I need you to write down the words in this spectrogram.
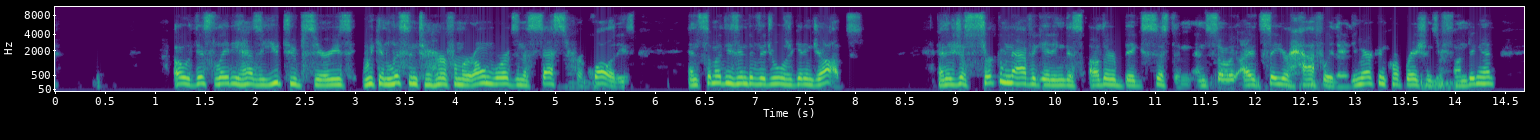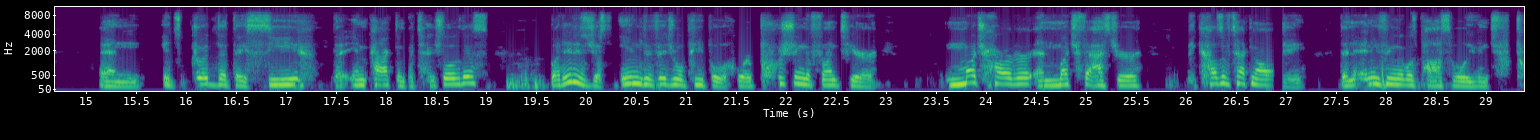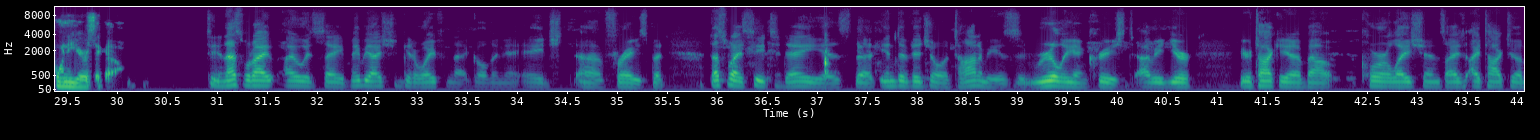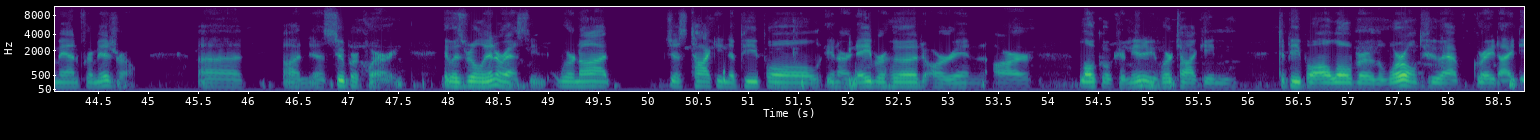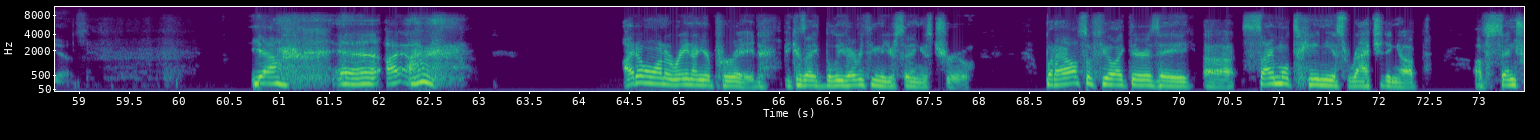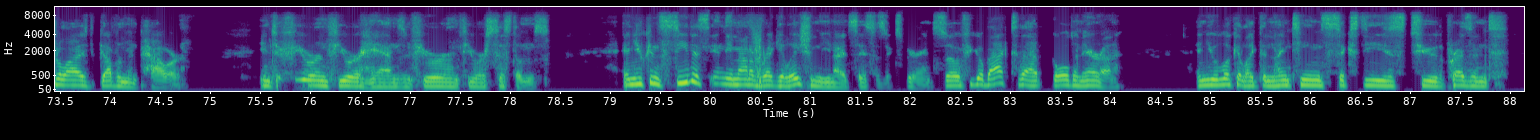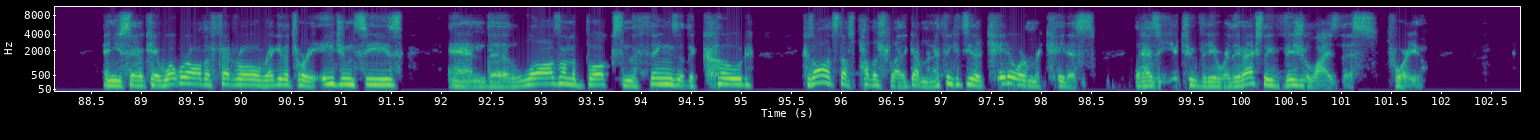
Oh, this lady has a YouTube series. We can listen to her from her own words and assess her qualities. And some of these individuals are getting jobs. And they're just circumnavigating this other big system. And so I'd say you're halfway there. The American corporations are funding it. And it's good that they see the impact and potential of this, but it is just individual people who are pushing the frontier much harder and much faster because of technology than anything that was possible even 20 years ago. And that's what I, I would say. Maybe I should get away from that golden age uh, phrase, but that's what I see today is that individual autonomy is really increased. I mean, you're you're talking about correlations. I, I talked to a man from Israel uh, on uh, SuperQuery. It was real interesting. We're not just talking to people in our neighborhood or in our local community. We're talking to people all over the world who have great ideas. Yeah, uh, I, I I don't want to rain on your parade because I believe everything that you're saying is true. But I also feel like there is a uh, simultaneous ratcheting up of centralized government power into fewer and fewer hands and fewer and fewer systems. And you can see this in the amount of regulation the United States has experienced. So if you go back to that golden era, and you look at like the 1960s to the present, and you say, okay, what were all the federal regulatory agencies and the laws on the books and the things that the code, because all that stuff's published by the government. I think it's either Cato or Mercatus that has a YouTube video where they've actually visualized this for you.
